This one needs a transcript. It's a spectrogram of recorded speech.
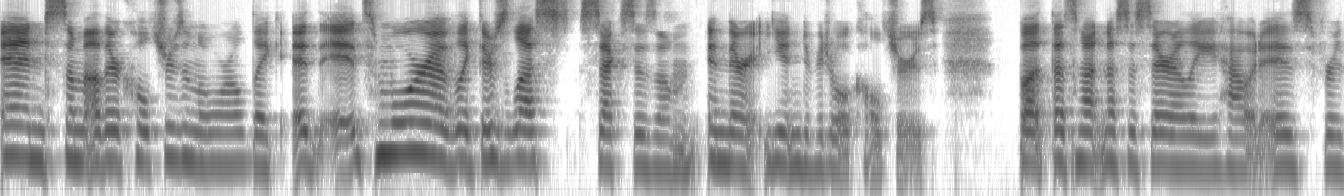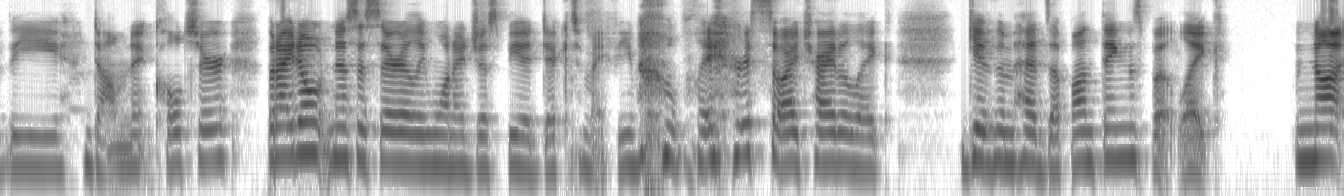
and some other cultures in the world. Like it, it's more of like there's less sexism in their individual cultures but that's not necessarily how it is for the dominant culture. But I don't necessarily want to just be a dick to my female players, so I try to like give them heads up on things, but like not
